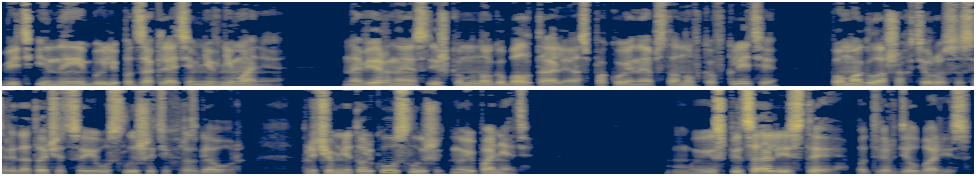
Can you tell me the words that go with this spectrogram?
Ведь иные были под заклятием невнимания. Наверное, слишком много болтали, а спокойная обстановка в клете помогла шахтеру сосредоточиться и услышать их разговор. Причем не только услышать, но и понять. «Мы специалисты», — подтвердил Борис.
